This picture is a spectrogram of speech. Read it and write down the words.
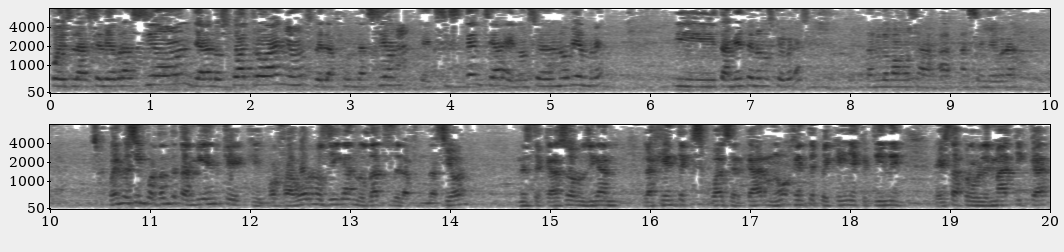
pues la celebración ya los cuatro años de la fundación de existencia el 11 de noviembre y también tenemos que ver eso, también lo vamos a, celebrar. Bueno, es importante también que, por favor nos digan los datos de la fundación, en este caso nos digan la gente que se pueda acercar, ¿no? Gente pequeña que tiene esta problemática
